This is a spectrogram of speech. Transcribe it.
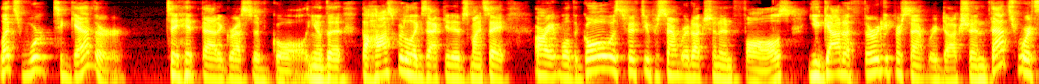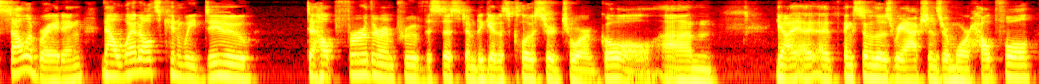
let's work together to hit that aggressive goal. You know, the, the hospital executives might say, all right, well, the goal was 50% reduction in falls. You got a 30% reduction. That's worth celebrating. Now, what else can we do to help further improve the system to get us closer to our goal. Um, you know, I, I, think some of those reactions are more helpful,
